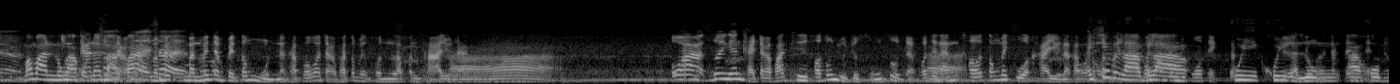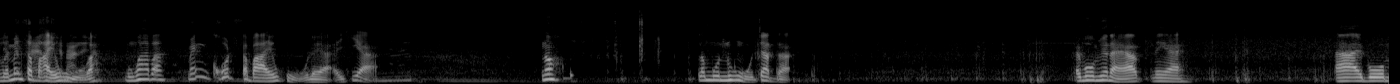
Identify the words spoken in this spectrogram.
เออเมื่อวานลุงอาคกามรได้ชิงฝากจักรปะพรรดิมันไม่ใช่ มันไม่จำเป็นต้องหมุนนะครับ เพราะว่าจักรพรรดิต้องเป็นคนรับคำท้าอยู่แล้วอ่าเพราะว่าด้วยเงื่อนไขจักรพรรดิคือเขาต้องอยู่จุดสูงสุดอะเพราะฉะนั้นอ่าเขาต้องไม่กลัวใครอยู่แล้วครับไอ้เชี่ยเวลาพเวระลามันมี protect คุยคุยกับลุงเรื่องอาคมเนี่ยแม่งสบายหูปะมึงว่าปะแม่งโคตรสบายหูเลยอะไอ้เหี้ยเนาะละมุนหูจัดอะไอ้บูมอยู่ไหนครับนี่ไง อ่าไอ้บูม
